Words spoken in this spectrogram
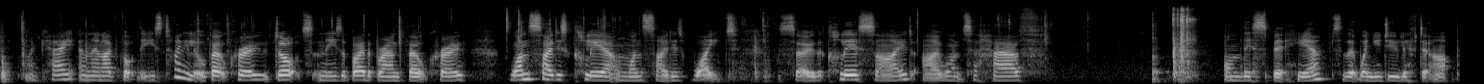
Okay, and then I've got these tiny little Velcro dots, and these are by the brand Velcro. One side is clear and one side is white. So the clear side I want to have on this bit here, so that when you do lift it up,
